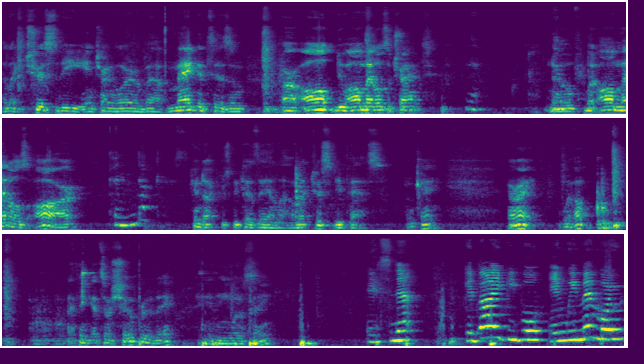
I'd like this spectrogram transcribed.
electricity and trying to learn about magnetism, are all, do all metals attract? No. No, but all metals are Conductors. conductors because they allow electricity to pass. Okay? All right. Well, I think that's our show for today. Anything you want to say? It's not. Goodbye, people, and remember,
